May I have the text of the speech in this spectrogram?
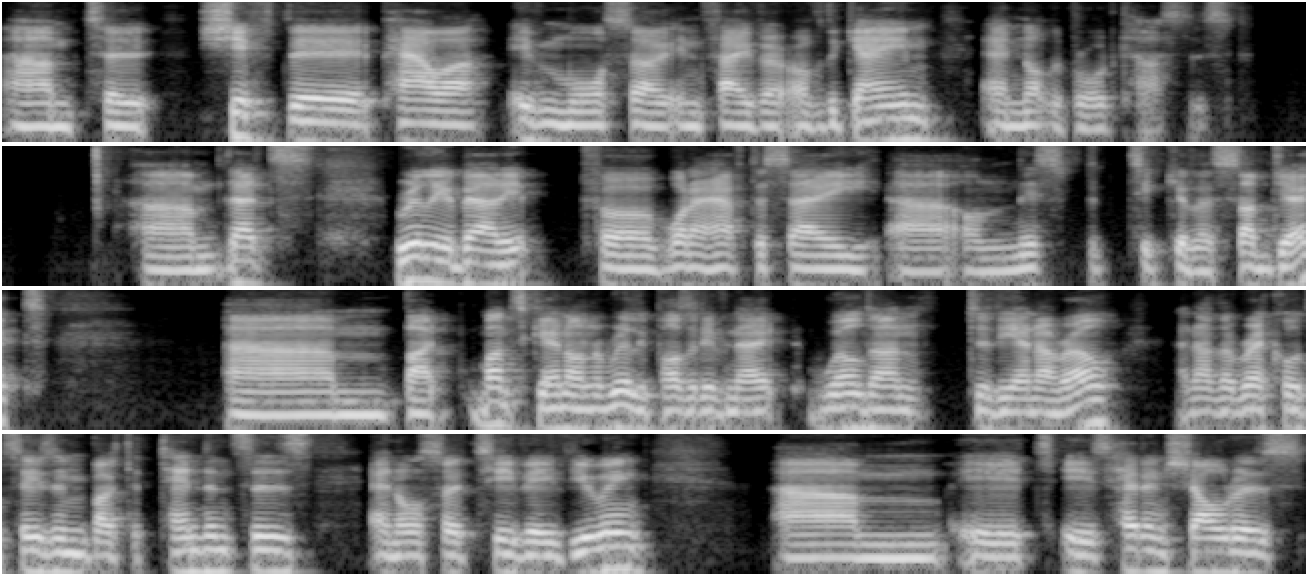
um, to shift the power even more so in favor of the game and not the broadcasters. Um, that's really about it for what I have to say uh, on this particular subject. Um, but once again, on a really positive note, well done to the NRL. Another record season, both attendances and also TV viewing. Um, it is head and shoulders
